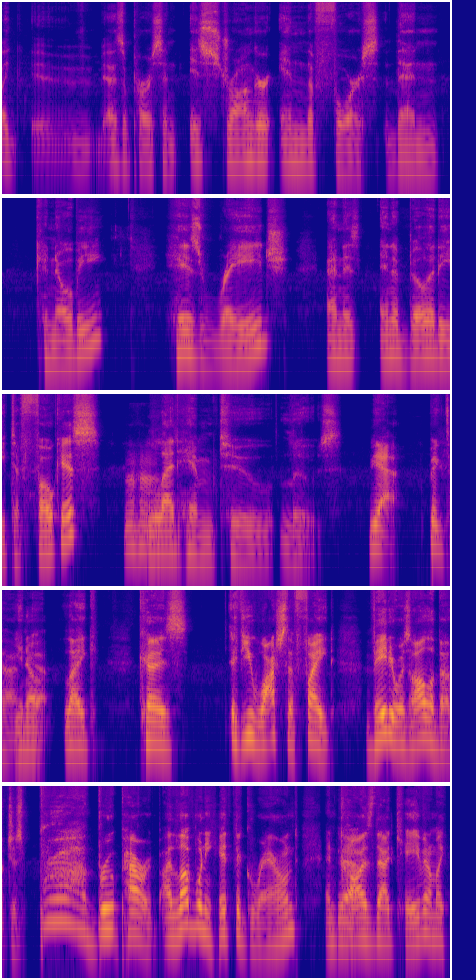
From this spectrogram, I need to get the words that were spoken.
like uh, as a person, is stronger in the Force than Kenobi, his rage and his inability to focus hmm led him to lose. yeah, big time. You know, yeah. like because if you watch the fight, Vader was all about just bruh, brute power. I love when he hit the ground and Yeah. caused that cave, and I'm like,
